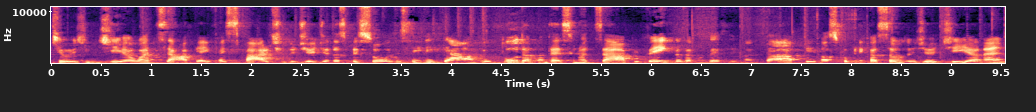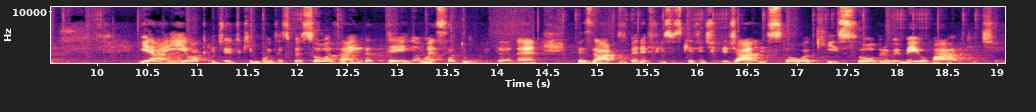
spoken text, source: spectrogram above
que hoje em dia o WhatsApp aí faz parte do dia a dia das pessoas, isso é inegável, tudo acontece no WhatsApp, vendas acontecem no WhatsApp, nossa comunicação do dia a dia, né? E aí eu acredito que muitas pessoas ainda tenham essa dúvida, né? Apesar dos benefícios que a gente já listou aqui sobre o e-mail marketing,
